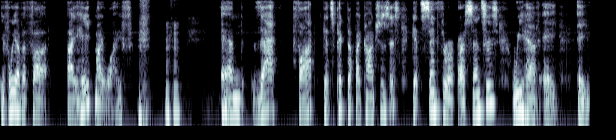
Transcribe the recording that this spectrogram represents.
if we have a thought, I hate my wife, mm-hmm. and that thought gets picked up by consciousness, gets sent through our senses. We have a a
